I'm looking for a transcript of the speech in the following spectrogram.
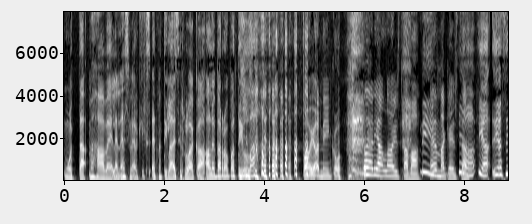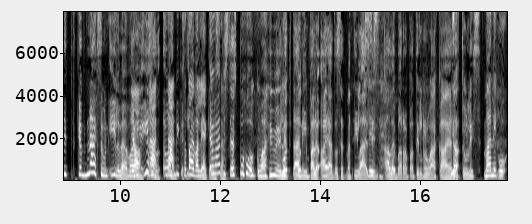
mutta mä haaveilen esimerkiksi, että mä tilaisin ruokaa Aleba-robotilla. toi on niinku, toi on ihan loistava. Niin. En mä kestä. Joo, ja, ja sitten näetkö sun ilmeen? Mä Joo, oon ihan, näen, näen. niinku- Sä oot aivan liekeissä. En mä pysty edes puhua, kun mä hymyilyttää Mut- mut- niin paljon ajatus, että mä tilaisin Siis- Aleba-robotilla ruokaa ja Jo, se tulisi. Mä en niinku,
